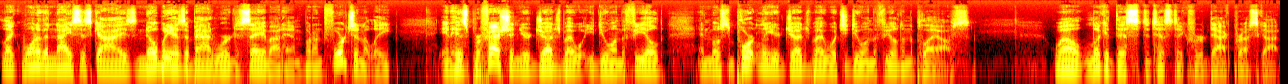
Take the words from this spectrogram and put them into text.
like one of the nicest guys. Nobody has a bad word to say about him. But unfortunately, in his profession, you're judged by what you do on the field. And most importantly, you're judged by what you do on the field in the playoffs. Well, look at this statistic for Dak Prescott.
